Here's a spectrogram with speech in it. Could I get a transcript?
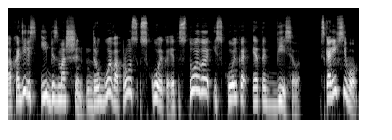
обходились и без машин. Другой вопрос, сколько это стоило и сколько это весело. Скорее всего,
